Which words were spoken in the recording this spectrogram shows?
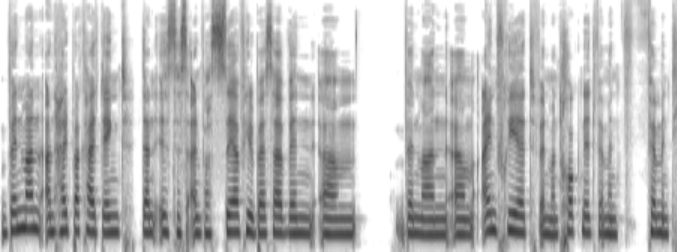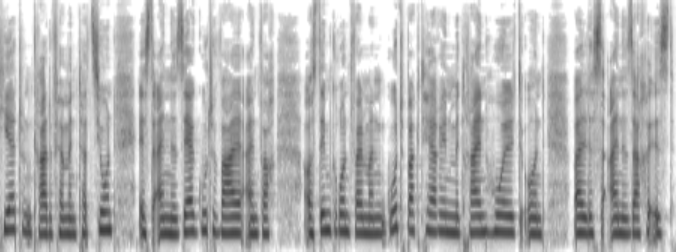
wenn man an Haltbarkeit denkt, dann ist es einfach sehr viel besser, wenn, ähm, wenn man ähm, einfriert, wenn man trocknet, wenn man fermentiert und gerade Fermentation ist eine sehr gute Wahl, einfach aus dem Grund, weil man gute Bakterien mit reinholt und weil das eine Sache ist,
